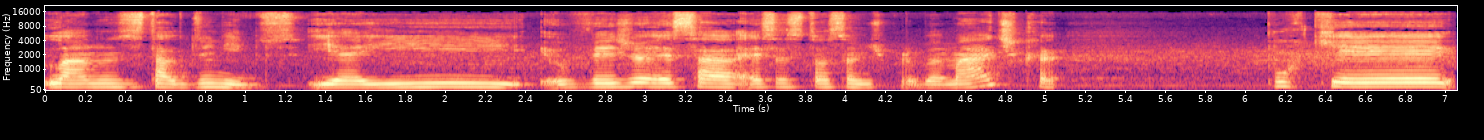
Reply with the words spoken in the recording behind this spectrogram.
lá nos Estados Unidos. E aí eu vejo essa, essa situação de problemática porque,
